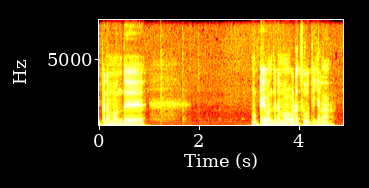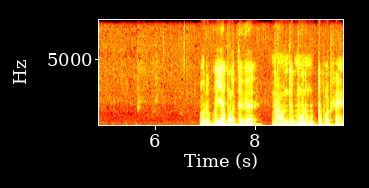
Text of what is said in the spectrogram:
இப்போ நம்ம வந்து முட்டையை வந்து நம்ம உடச்சி ஊற்றிக்கலாம் ஒரு கொய்யா பழத்துக்கு நான் வந்து மூணு முட்டை போடுறேன்.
